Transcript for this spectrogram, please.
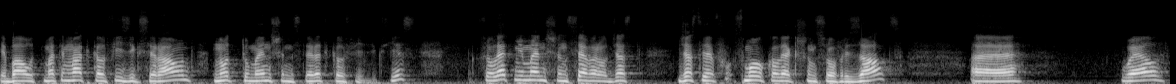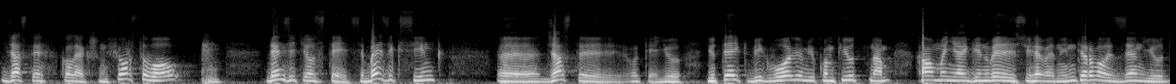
about mathematical physics around, not to mention theoretical physics. Yes? So let me mention several, just, just small collections of results. Uh, well, just a collection. First of all, density of states. A basic thing, uh, just, okay, you, you take big volume, you compute how many eigenvalues you have in interval, and then you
